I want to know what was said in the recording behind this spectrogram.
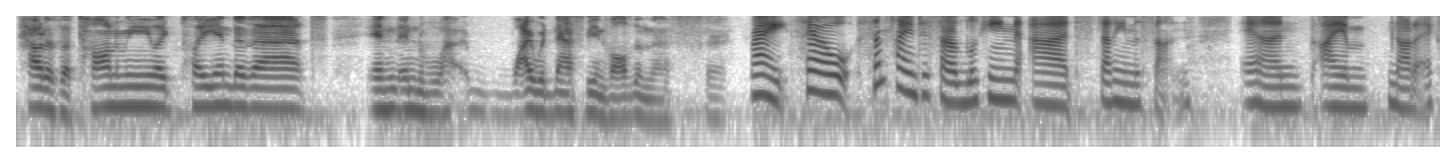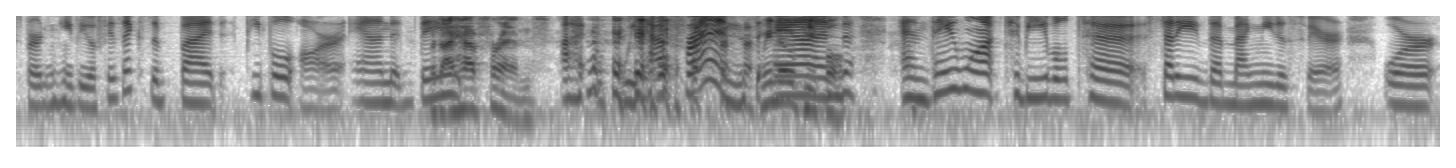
How does autonomy like play into that? And and wh- why would NASA be involved in this? Or, Right. So some scientists are looking at studying the sun. And I am not an expert in heliophysics, but people are, and they. but I have friends. I, we have friends. We know and, people. And they want to be able to study the magnetosphere or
